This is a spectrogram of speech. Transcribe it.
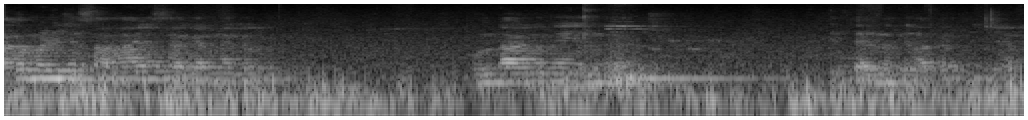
അകമഴിഞ്ഞ സഹായ സഹകരണങ്ങൾ ഉണ്ടാകണമേ എന്ന് ഇത്തരുണത്തിൽ അഭ്യർത്ഥിക്കുകയാണ്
